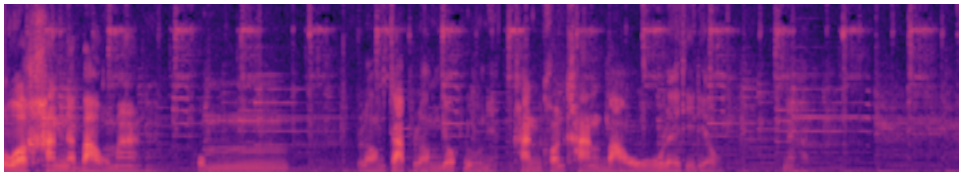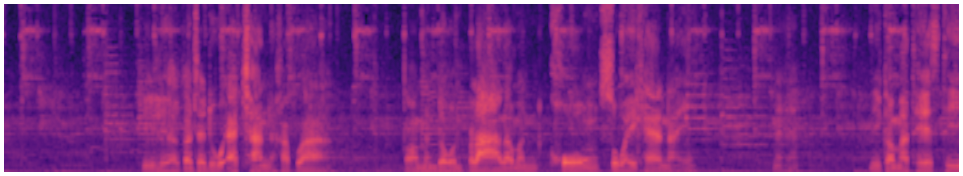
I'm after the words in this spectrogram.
ตัวคันน่ะเบามาก ผม ลองจับลองยกดูเนี่ยคันค่อนข้างเบาเลยทีเดียวนะครับ ที่เหลือก็จะดูแอคชั่นนะครับว่า ตอนมันโดนปลาแล้วมันโค้งสวยแค่ไหนนะฮะนี่ก็มาเทสที่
